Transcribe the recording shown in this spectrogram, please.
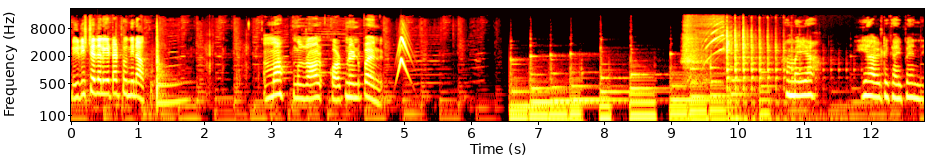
నీ దిష్టే తెలిగేటట్టుంది నాకు. అమ్మా చాలు కడుపు నిండిపోయింది. అమ్మయ్యా ఈ ఆల్టీకి అయిపోయింది.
